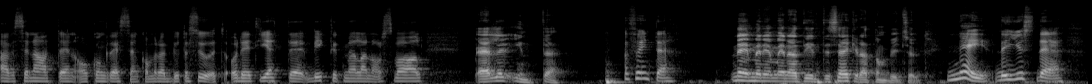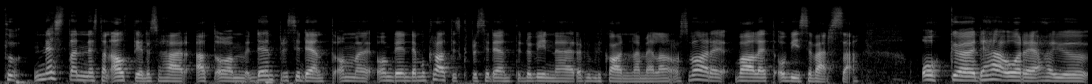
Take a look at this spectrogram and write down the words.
av senaten och kongressen kommer att bytas ut och det är ett jätteviktigt mellanårsval. Eller inte. Varför inte? Nej, men jag menar att det är inte säkert att de byts ut. Nej, det är just det. För nästan, nästan alltid är det så här att om den president, om, om det är en demokratisk president, då vinner republikanerna mellanårsvalet och vice versa. Och eh, det här året har ju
